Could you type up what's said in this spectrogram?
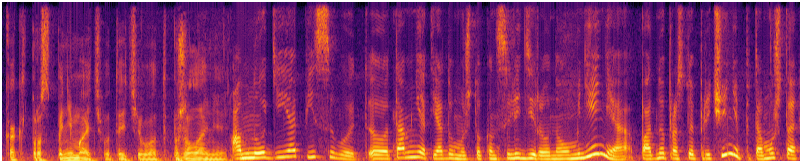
Как просто понимать вот эти вот пожелания? А многие описывают. Э, там нет, я думаю, что консолидированного мнения по одной простой причине, потому что,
